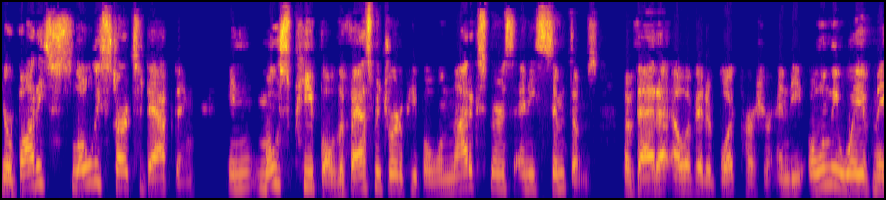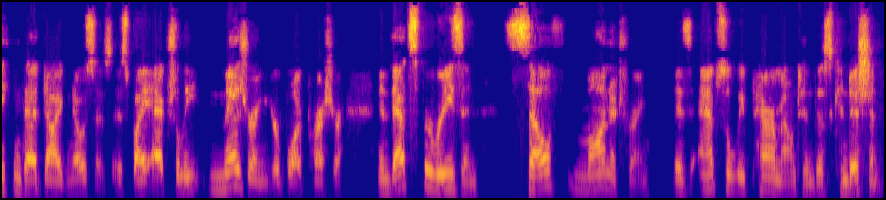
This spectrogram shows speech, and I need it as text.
your body slowly starts adapting. In most people, the vast majority of people will not experience any symptoms of that elevated blood pressure. And the only way of making that diagnosis is by actually measuring your blood pressure. And that's the reason self monitoring is absolutely paramount in this condition.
